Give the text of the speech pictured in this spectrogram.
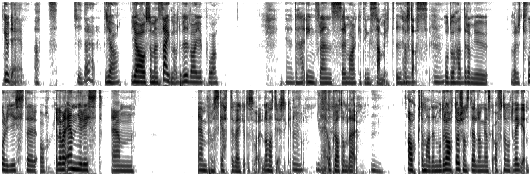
Gud ja. eh, att tyda det här. ja. Ja och som en side-note, vi var ju på eh, det här influencer marketing summit i höstas. Mm. Och då hade de ju, var det två register och, eller var det en jurist, en, en på Skatteverket och så var det, de var tre stycken i alla Mm. fall. Eh, och pratade om det här. Mm. Och de hade en moderator som ställde dem ganska ofta mot väggen.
